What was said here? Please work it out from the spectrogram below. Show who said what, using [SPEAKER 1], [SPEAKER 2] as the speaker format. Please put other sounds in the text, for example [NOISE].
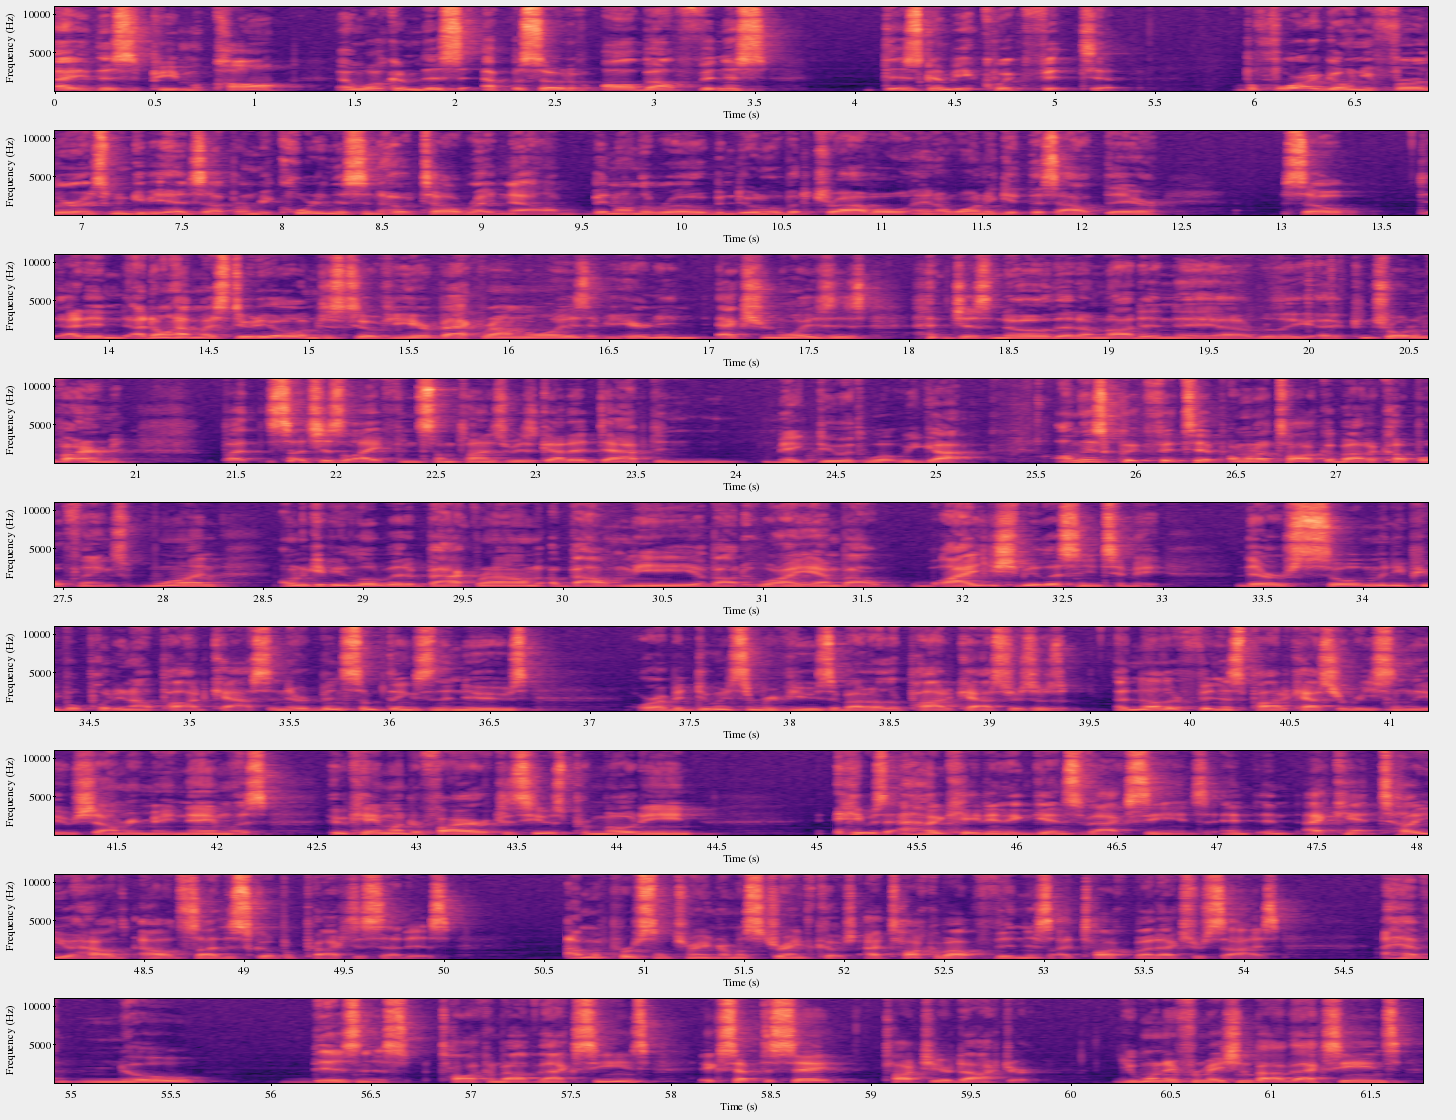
[SPEAKER 1] Hey, this is Pete McCall, and welcome to this episode of All About Fitness. This is going to be a quick fit tip. Before I go any further, I just want to give you a heads up. I'm recording this in a hotel right now. I've been on the road, been doing a little bit of travel, and I want to get this out there. So I didn't. I don't have my studio. I'm just so if you hear background noise, if you hear any extra noises, [LAUGHS] just know that I'm not in a uh, really a controlled environment. But such is life, and sometimes we just got to adapt and make do with what we got. On this quick fit tip, I want to talk about a couple of things. One, I want to give you a little bit of background about me, about who I am, about why you should be listening to me. There are so many people putting out podcasts, and there have been some things in the news, or I've been doing some reviews about other podcasters. There's another fitness podcaster recently who shall remain nameless who came under fire because he was promoting, he was [LAUGHS] advocating against vaccines. And, and I can't tell you how outside the scope of practice that is. I'm a personal trainer, I'm a strength coach. I talk about fitness, I talk about exercise. I have no business talking about vaccines except to say, talk to your doctor. You want information about vaccines?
